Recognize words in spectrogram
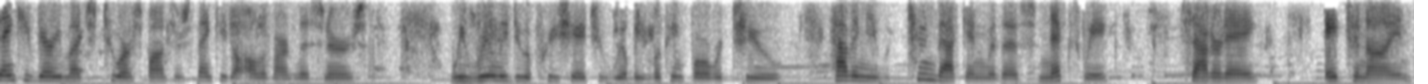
thank you very much to our sponsors. Thank you to all of our listeners. We really do appreciate you. We'll be looking forward to having you tune back in with us next week, Saturday, 8 to 9.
